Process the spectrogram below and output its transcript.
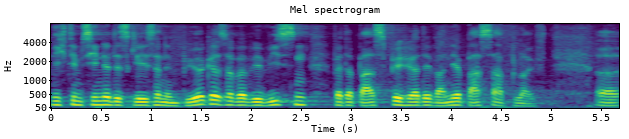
nicht im Sinne des gläsernen Bürgers, aber wir wissen bei der Passbehörde, wann Ihr Pass abläuft. Äh,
